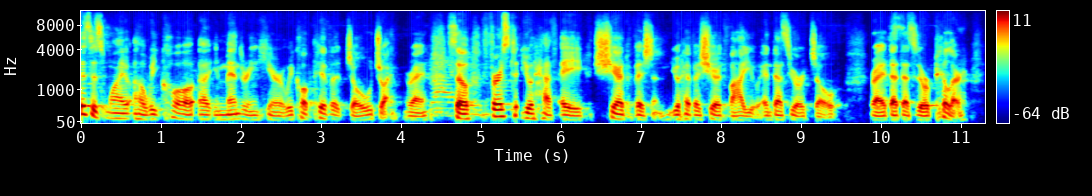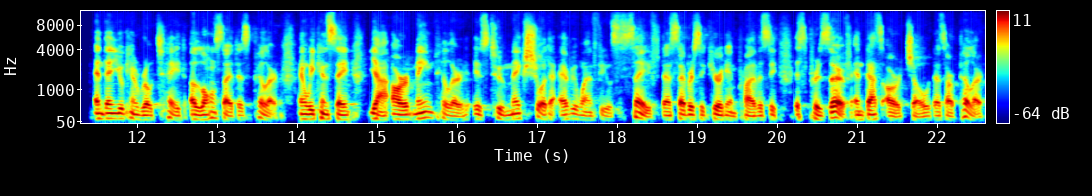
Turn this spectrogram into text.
this is why uh, we call uh, in Mandarin here, we call pivot 周转, right? right? So first you have a shared vision, you have a shared value, and that's your 周, right? That, that's your pillar. And then you can rotate alongside this pillar. And we can say, yeah, our main pillar is to make sure that everyone feels safe, that cybersecurity and privacy is preserved. And that's our 周, that's our pillar.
